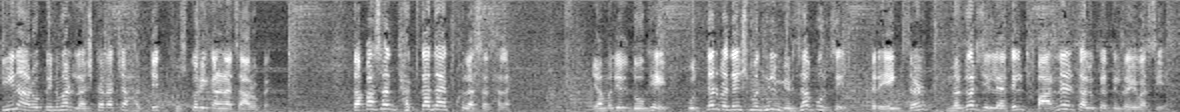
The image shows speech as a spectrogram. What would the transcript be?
तीन आरोपींवर लष्कराच्या हद्दीत घुसखोरी करण्याचा आरोप आहे. तपासात धक्कादायक खुलासा झालाय. यामधील दोघे उत्तर प्रदेशमधील मिर्झापूरचे तर एक जण नगर जिल्ह्यातील पारनेर तालुक्यातील रहिवासी आहे.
